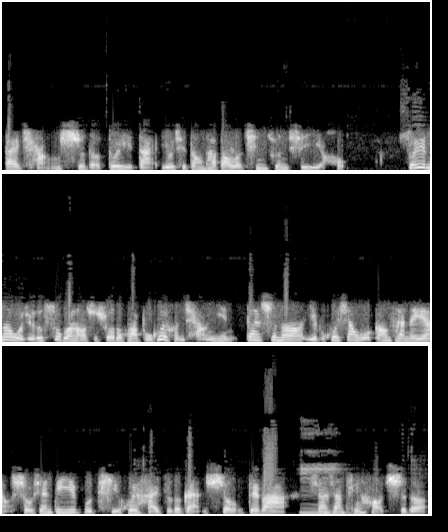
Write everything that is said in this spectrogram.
带强势的对待，尤其当他到了青春期以后。所以呢，我觉得宿管老师说的话不会很强硬，但是呢，也不会像我刚才那样，首先第一步体会孩子的感受，对吧？香香挺好吃的，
